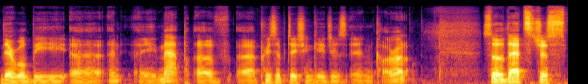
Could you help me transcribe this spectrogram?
there will be uh, an, a map of uh, precipitation gauges in Colorado. So that's just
